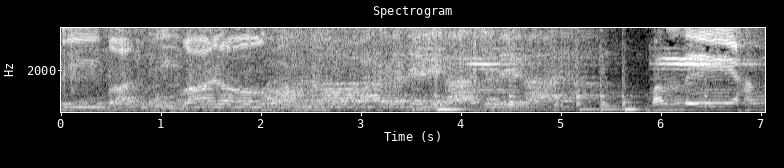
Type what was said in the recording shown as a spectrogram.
भगवते वासुदेवाय वन्देऽहम्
